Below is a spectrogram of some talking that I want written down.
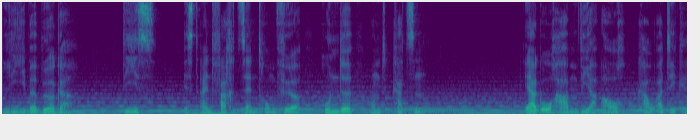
Liebe Bürger, dies ist ein Fachzentrum für Hunde und Katzen. Ergo haben wir auch Kauartikel.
